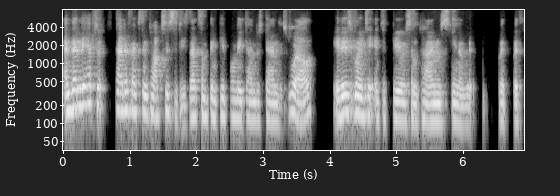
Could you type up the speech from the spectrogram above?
And then they have side effects and toxicities. That's something people need to understand as well. It is going to interfere sometimes, you know, with, with, with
